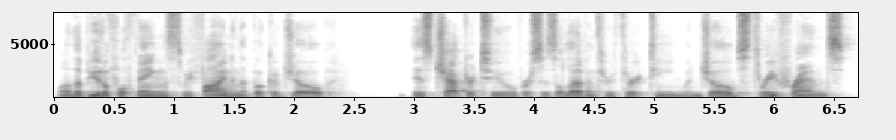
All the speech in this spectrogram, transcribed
One of the beautiful things we find in the book of Job is chapter 2, verses 11 through 13, when Job's three friends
